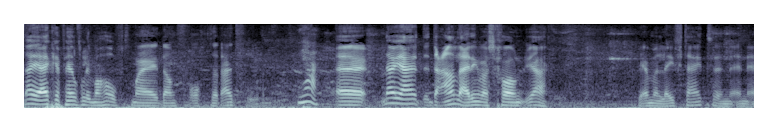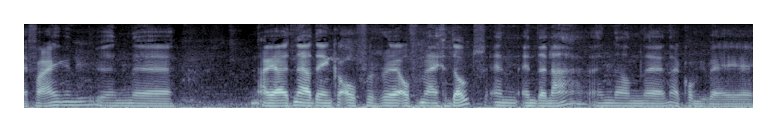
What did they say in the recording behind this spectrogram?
Nou ja, ik heb heel veel in mijn hoofd, maar dan vervolgens dat uitvoeren. Ja. Eh, nou ja, de, de aanleiding was gewoon, ja, ja mijn leeftijd en, en ervaringen nu. En eh, nou ja, het nadenken over, eh, over mijn eigen dood en, en daarna. En dan eh, nou, kom je bij eh,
